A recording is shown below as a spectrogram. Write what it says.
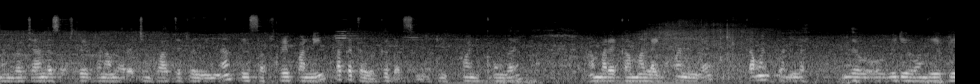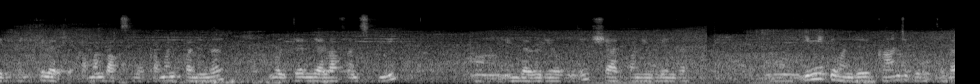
நம்ம சேனலை சப்ஸ்கிரைப் பண்ணாமல் யாராச்சும் பார்த்துட்டு இருந்தீங்கன்னா ப்ளீஸ் சப்ஸ்கிரைப் பண்ணி பக்கத்தில் இருக்க பஸ்ஸில் கிளிக் பண்ணிக்கோங்க. மறக்காமல் லைக் பண்ணுங்கள் கமெண்ட் பண்ணுங்கள் இந்த வீடியோ வந்து எப்படி இருக்குன்னு கீழே இருக்க கமெண்ட் பாக்ஸில் கமெண்ட் பண்ணுங்கள் உங்களுக்கு தெரிஞ்ச எல்லா ஃப்ரெண்ட்ஸ்க்குமே இந்த வீடியோ வந்து ஷேர் பண்ணி விடுங்க. இன்றைக்கி வந்து காஞ்சிபுரத்தில்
